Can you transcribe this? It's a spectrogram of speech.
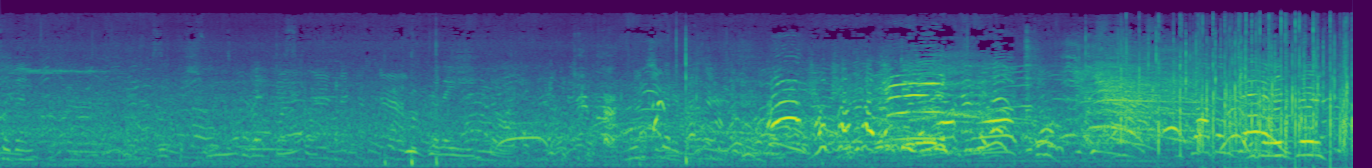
So then, Oh, help, help, help, MJ, Good job,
